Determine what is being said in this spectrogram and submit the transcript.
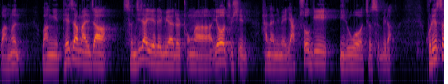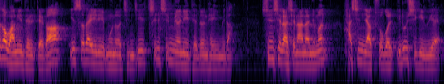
왕은 왕이 되자말자 선지자 예레미야를 통하여 주신 하나님의 약속이 이루어졌습니다. 고레스가 왕이 될 때가 이스라엘이 무너진 지 70년이 되던 해입니다. 신실하신 하나님은 하신 약속을 이루시기 위해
